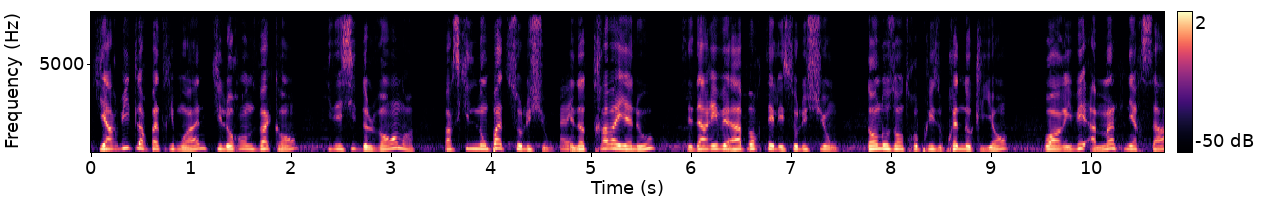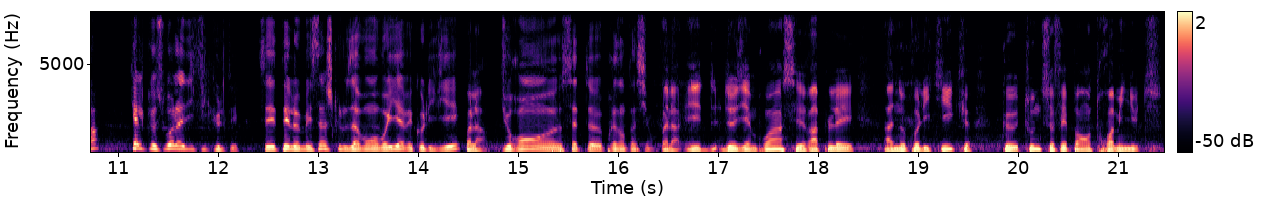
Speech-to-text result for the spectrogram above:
qui arbitrent leur patrimoine, qui le rendent vacant, qui décident de le vendre parce qu'ils n'ont pas de solution. Ah oui. Et notre travail à nous, c'est d'arriver à apporter les solutions dans nos entreprises auprès de nos clients pour arriver à maintenir ça, quelle que soit la difficulté. C'était le message que nous avons envoyé avec Olivier Voilà. durant euh, cette euh, présentation. Voilà. Et deux- deuxième point, c'est rappeler à nos politiques que tout ne se fait pas en trois minutes.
